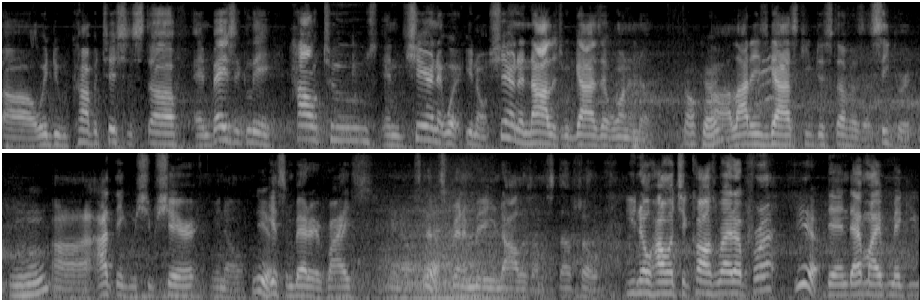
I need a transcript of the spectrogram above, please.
Uh, we do competition stuff and basically how tos and sharing it with you know sharing the knowledge with guys that want to know. Okay. Uh, a lot of these guys keep this stuff as a secret. Mhm. Uh, I think we should share it. You know, Yeah. get some better advice. You know, instead of spending a million dollars on the stuff. So you know how much it costs right up front. Yeah. Then that might make you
